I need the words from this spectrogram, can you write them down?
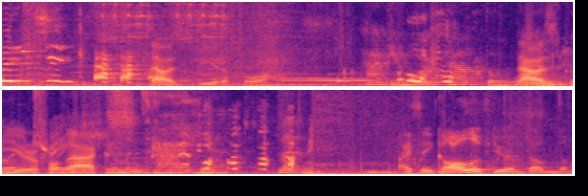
Amazing. That was beautiful. Have you worked out the That was one good beautiful, trait Dax. humans have yet? Let me I think all of you have done them.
